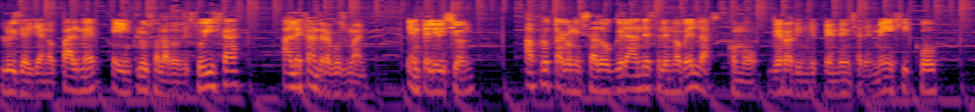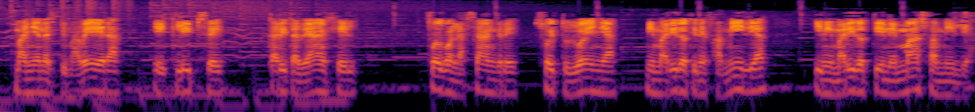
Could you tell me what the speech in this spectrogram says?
Luis de Llano Palmer e incluso al lado de su hija, Alejandra Guzmán. En televisión, ha protagonizado grandes telenovelas como Guerra de Independencia de México, Mañana es Primavera, Eclipse, Carita de Ángel, Fuego en la Sangre, Soy tu dueña, Mi marido tiene familia y Mi marido tiene más familia.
